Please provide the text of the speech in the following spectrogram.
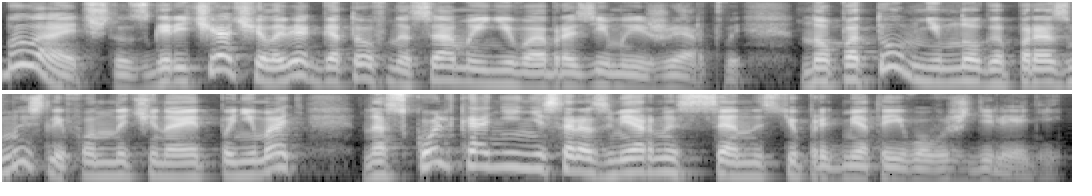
Бывает, что сгоряча человек готов на самые невообразимые жертвы, но потом, немного поразмыслив, он начинает понимать, насколько они несоразмерны с ценностью предмета его вожделений.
